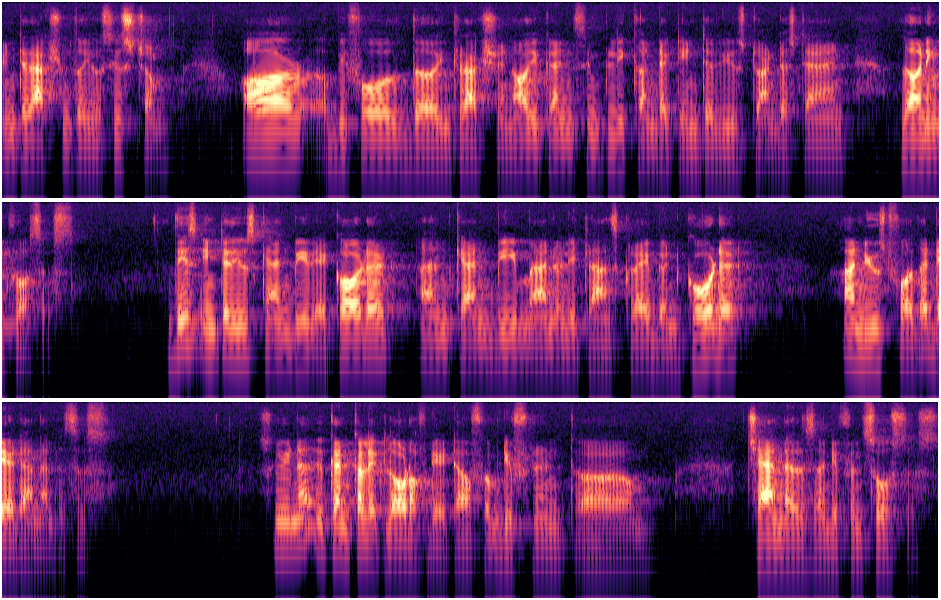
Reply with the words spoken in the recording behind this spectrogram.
interaction with your system or before the interaction or you can simply conduct interviews to understand learning process. These interviews can be recorded and can be manually transcribed and coded and used for the data analysis. So, you know you can collect a lot of data from different um, channels and different sources.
